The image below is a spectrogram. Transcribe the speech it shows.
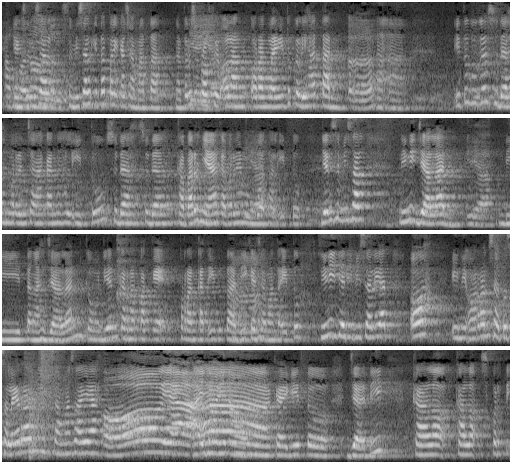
Aku yang semisal nonton semisal kita pakai kacamata nah terus Iya, profil iya. orang orang lain itu kelihatan Heeh. Ah, ah. Itu Google sudah merencanakan hal itu sudah sudah kabarnya kabarnya Iya. membuat hal itu jadi semisal ini jalan Iya. di tengah jalan kemudian karena pakai perangkat itu tadi Hmm. kacamata itu ini jadi bisa lihat oh ini orang satu selera nih sama saya Oh ya, I know, I know. Ah, kayak gitu jadi kalau kalau seperti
